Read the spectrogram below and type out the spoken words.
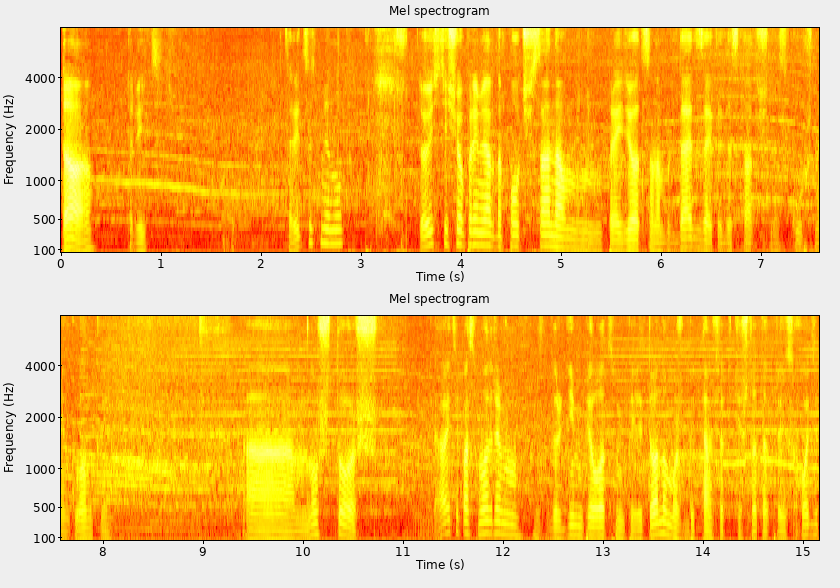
Да, 30. 30 минут. То есть еще примерно полчаса нам придется наблюдать за этой достаточно скучной гонкой. А, ну что ж, давайте посмотрим с другими пилотами пелетона. Может быть, там все-таки что-то происходит.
